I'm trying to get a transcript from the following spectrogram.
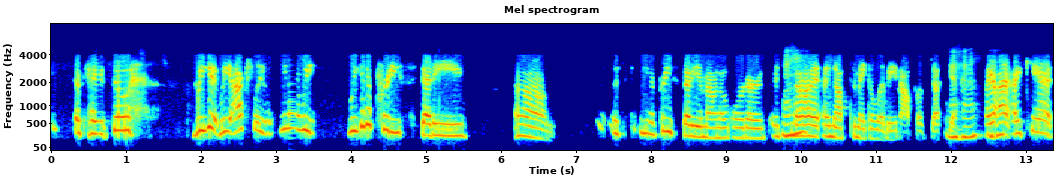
it's okay. So we get we actually you know we we get a pretty steady um it's, you know pretty steady amount of orders. It's Mhm. not enough to make a living off of just yet. Mhm, I, mhm. I I can't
